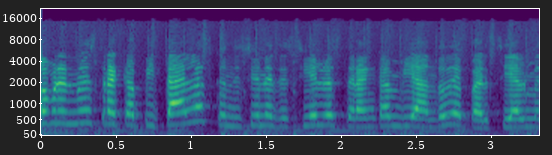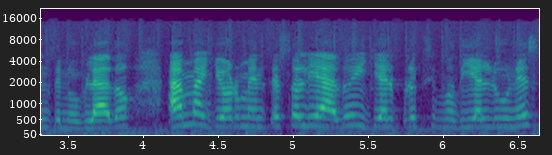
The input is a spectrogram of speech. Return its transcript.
Sobre nuestra capital, las condiciones de cielo estarán cambiando de parcialmente nublado a mayormente soleado y ya el próximo día lunes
